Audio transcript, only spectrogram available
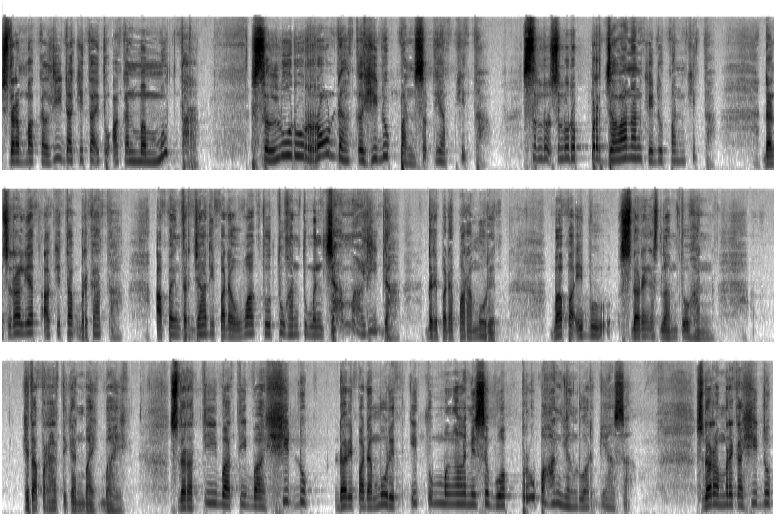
Saudara maka lidah kita itu akan memutar seluruh roda kehidupan setiap kita. Seluruh, perjalanan kehidupan kita. Dan saudara lihat Alkitab berkata, apa yang terjadi pada waktu Tuhan itu menjamah lidah daripada para murid. Bapak, Ibu, saudara yang dalam Tuhan, kita perhatikan baik-baik. Saudara tiba-tiba hidup daripada murid itu mengalami sebuah perubahan yang luar biasa. Saudara mereka hidup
